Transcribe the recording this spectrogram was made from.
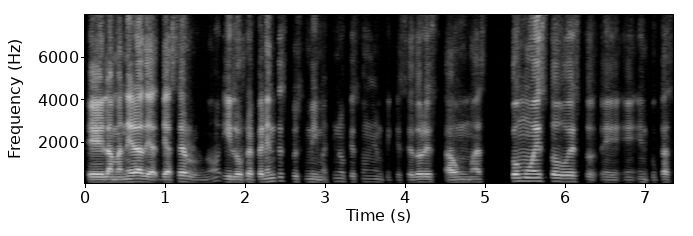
eh, la manera de, de, hacerlo, ¿no? Y los referentes, pues me imagino que son enriquecedores aún más. ¿Cómo es todo esto eh, en tu caso?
